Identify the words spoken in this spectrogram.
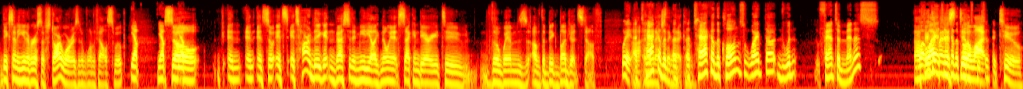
the extended universe of Star Wars in one fell swoop. Yep. Yep. yep. So and, and and so it's it's hard to get invested in media like knowing it's secondary to the whims of the big budget stuff. Wait, uh, and the Attack of the. Attack of the Clones wiped out. Wouldn't Phantom Menace? Uh, Phantom why Menace did a lot specific? too.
